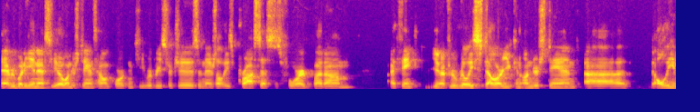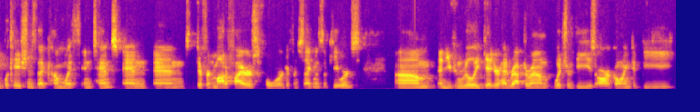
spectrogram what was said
everybody in SEO understands how important keyword research is, and there's all these processes for it. But um, I think you know if you're really stellar, you can understand uh, all the implications that come with intent and and different modifiers for different segments of keywords. Um, and you can really get your head wrapped around which of these are going to be.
